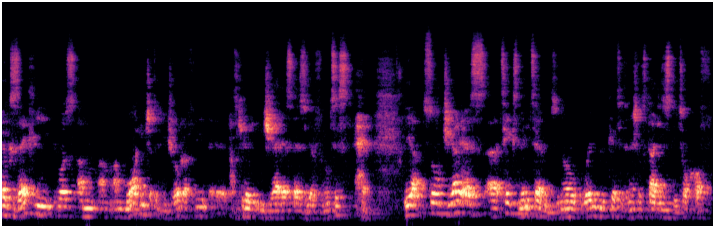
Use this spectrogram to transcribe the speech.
Exactly, because I'm, I'm, I'm more interested in geography, uh, particularly in GIS, as you have noticed. yeah, so GIS uh, takes many terms. You know, when you look at international studies, they talk of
